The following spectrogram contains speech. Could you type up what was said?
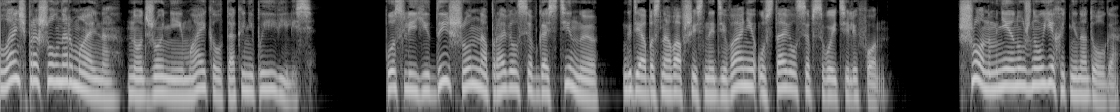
Ланч прошел нормально, но Джонни и Майкл так и не появились. После еды Шон направился в гостиную, где, обосновавшись на диване, уставился в свой телефон. «Шон, мне нужно уехать ненадолго».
